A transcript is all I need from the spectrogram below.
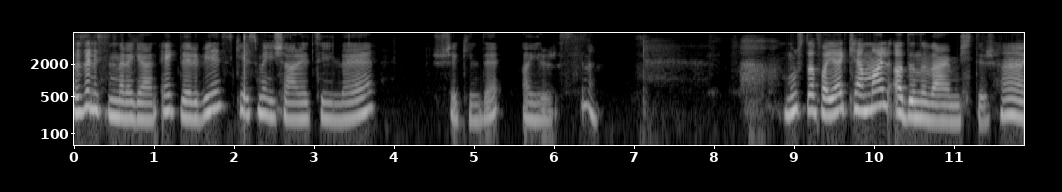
Özel isimlere gelen ekleri biz kesme işaretiyle şu şekilde ayırırız değil mi? Mustafa'ya Kemal adını vermiştir. Ha,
